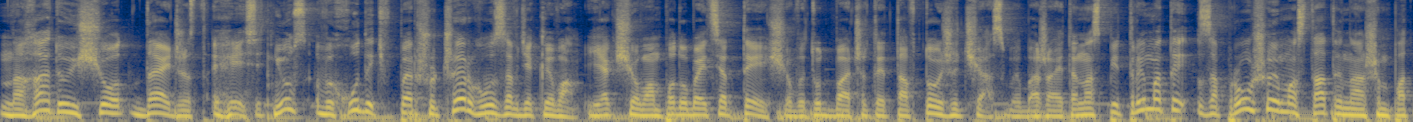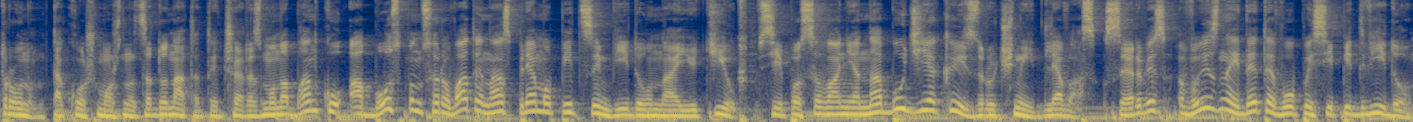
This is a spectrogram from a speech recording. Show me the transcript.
Нагадую, що дайджест Гесіт News виходить в першу чергу завдяки вам. Якщо вам подобається те, що ви тут бачите, та в той же час ви бажаєте нас підтримати, запрошуємо стати нашим патроном. Також можна задонатити через Монобанку або спонсорувати нас прямо під цим відео на YouTube. Всі посилання на будь-який зручний для вас сервіс ви знайдете в описі під відео.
